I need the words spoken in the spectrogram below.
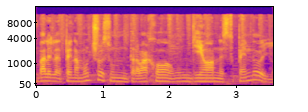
vale la pena mucho. Es un trabajo, un guion estupendo y,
